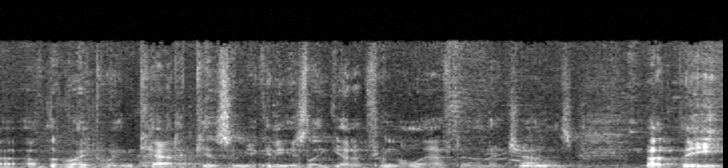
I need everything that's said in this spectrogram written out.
uh, of the right-wing catechism. You can easily get it from the left and other channels. But the,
